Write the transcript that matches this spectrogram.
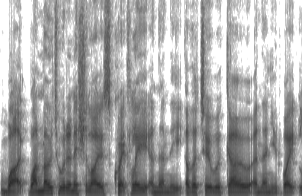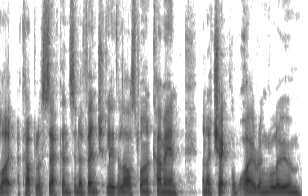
one motor would initialize quickly, and then the other two would go, and then you'd wait like a couple of seconds, and eventually the last one would come in. And I checked the wiring loom,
